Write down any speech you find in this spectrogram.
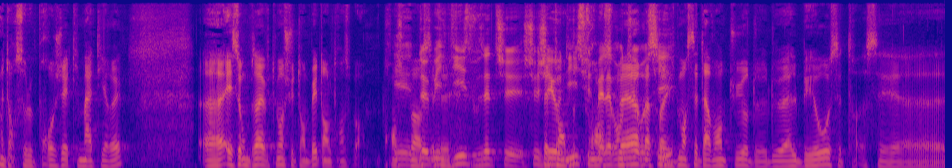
donc, c'est le projet qui m'a attiré. Euh, et c'est comme ça, effectivement, je suis tombé dans le transport. transport et 2010, vous êtes chez, chez Géodis, une belle aventure aussi. Effectivement, cette aventure de, de LBO s'est euh,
